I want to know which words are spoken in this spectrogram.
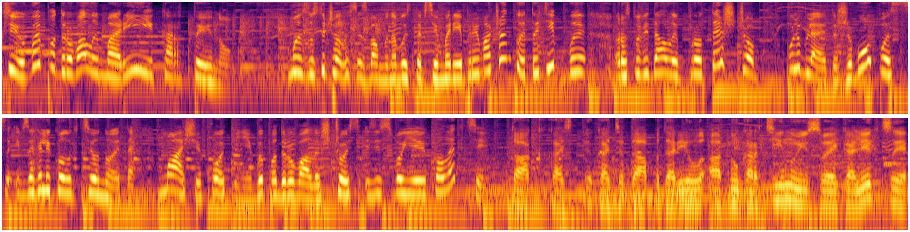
Олексію, ви подарували Марії картину. Ми зустрічалися з вами на виставці Марії Приймаченко, і тоді ви розповідали про те, що полюбляєте живопис і взагалі колекціонуєте. Маші Фокіній ви подарували щось зі своєї колекції. Так, Катя, да, подарил одну картину из своей коллекции,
